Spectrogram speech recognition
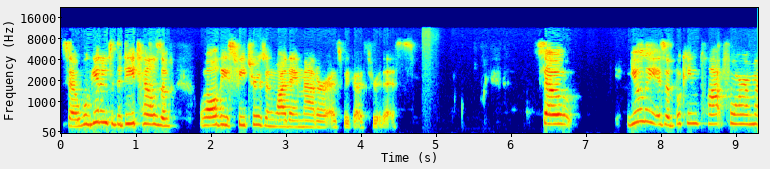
So we'll get into the details of, of all these features and why they matter as we go through this. So YouLi is a booking platform,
